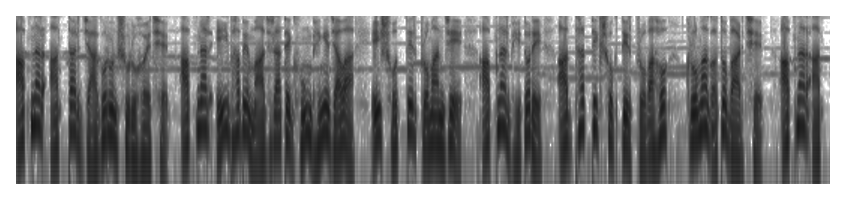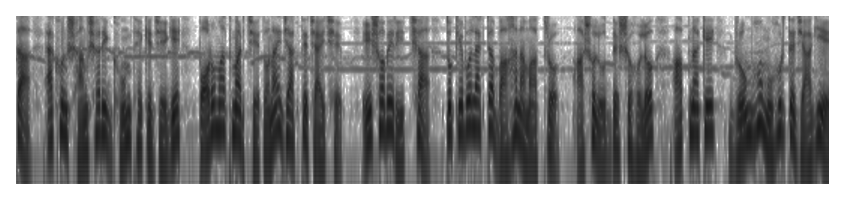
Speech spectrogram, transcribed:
আপনার আত্মার জাগরণ শুরু হয়েছে। আপনার এইভাবে মাঝরাতে ঘুম ভেঙে যাওয়া এই সত্যের প্রমাণ যে আপনার ভিতরে আধ্যাত্মিক শক্তির প্রবাহ ক্রমাগত বাড়ছে। আপনার আত্মা এখন সাংসারিক ঘুম থেকে জেগে পরমাত্মার চেতনায় জাগতে চাইছে। এসবের ইচ্ছা তো কেবল একটা বাহানা মাত্র। আসল উদ্দেশ্য হল আপনাকে ব্রহ্ম মুহূর্তে জাগিয়ে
